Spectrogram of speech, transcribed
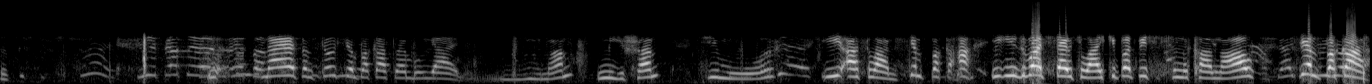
пятое это... На этом все. Всем пока. С вами был я, Дима, Миша, Тимур и Аслан. Всем пока. А, и не забывайте ставить лайки, подписываться на канал. Всем пока.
